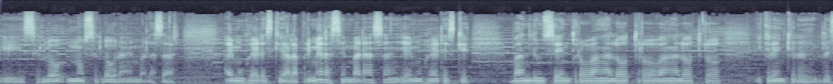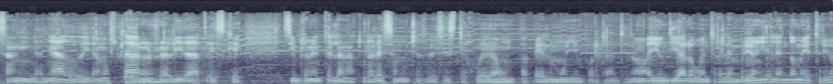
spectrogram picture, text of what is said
eh, se no se logra embarazar. Hay mujeres que a la primera se embarazan y hay mujeres que van de un centro, van al otro, van al otro y creen que les han engañado, digamos. Claro. Pero en realidad es que simplemente la naturaleza muchas veces te juega un papel muy importante. ¿no? Hay un diálogo entre el embrión y el endometrio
